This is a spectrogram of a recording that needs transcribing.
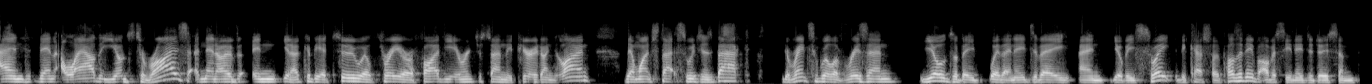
and then allow the yields to rise. And then over in, you know, it could be a two or three or a five year interest only period on your loan. Then once that switches back, the rents will have risen, yields will be where they need to be, and you'll be sweet, you'll be cash flow positive. Obviously, you need to do some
